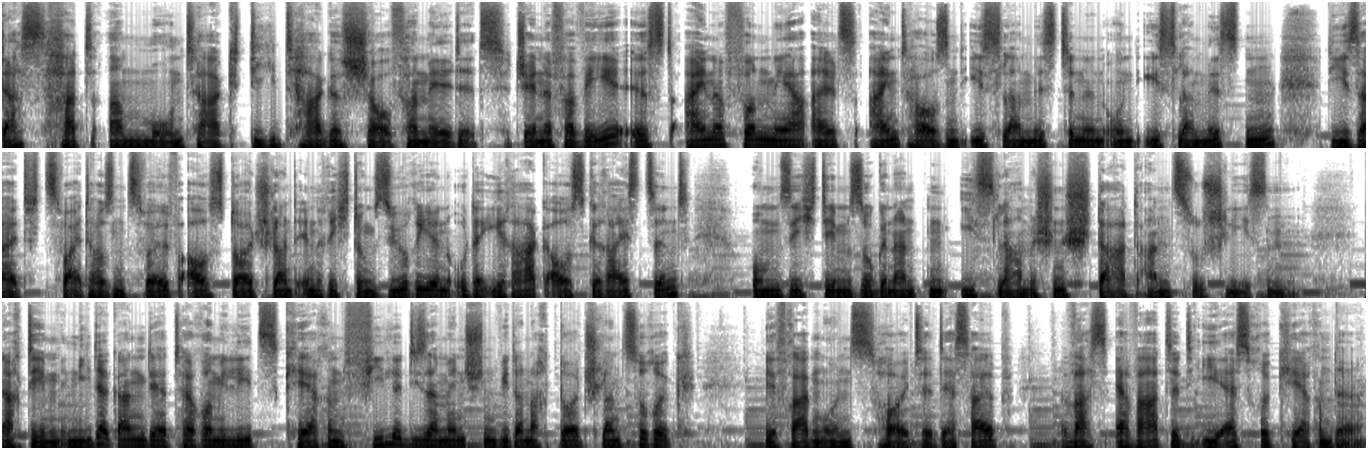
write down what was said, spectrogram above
Das hat am Montag die Tagesschau vermeldet. Jennifer W. ist eine von mehr als 1000 Islamistinnen und Islamisten, die seit 2012 aus Deutschland in Richtung Syrien oder Irak ausgereist sind, um sich dem sogenannten Islamischen Staat anzuschließen. Nach dem Niedergang der Terrormiliz kehren viele dieser Menschen wieder nach Deutschland zurück. Wir fragen uns heute deshalb, was erwartet IS-Rückkehrende?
